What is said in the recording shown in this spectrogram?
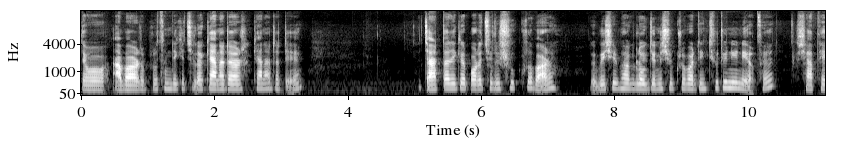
তো আবার প্রথম দিকে ছিল ক্যানাডার ক্যানাডা ডে চার তারিখের পরে ছিল শুক্রবার, তো বেশিরভাগ লোকজনের শুক্রবার দিন ছুটি নিয়ে নিয়েছে। সাথে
